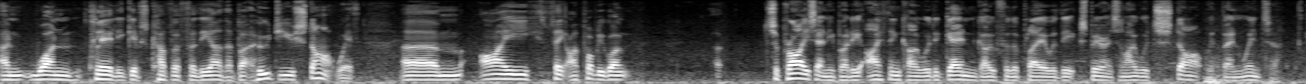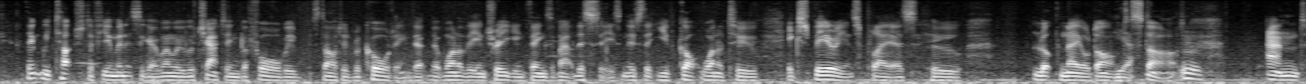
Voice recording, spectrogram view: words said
and one clearly gives cover for the other. But who do you start with? Um, I think I probably won't surprise anybody. I think I would again go for the player with the experience, and I would start with Ben Wynter. I think we touched a few minutes ago when we were chatting before we started recording that, that one of the intriguing things about this season is that you've got one or two experienced players who look nailed on Yeah. to start, Mm. and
